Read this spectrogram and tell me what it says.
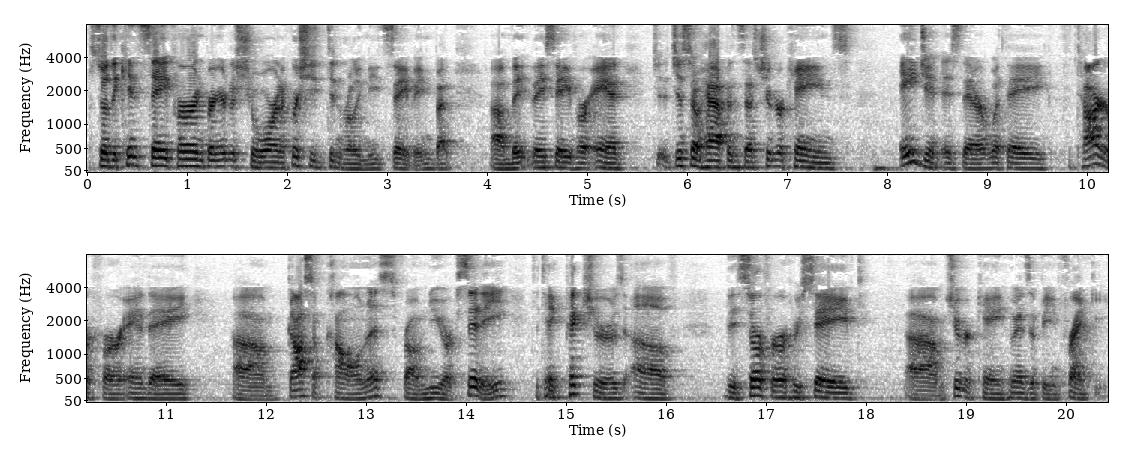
So the kids save her and bring her to shore, and of course she didn't really need saving, but um, they they save her, and j- just so happens that Sugar Cane's agent is there with a photographer and a um, gossip columnist from New York City to take pictures of the surfer who saved um, Sugar Cane, who ends up being Frankie.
